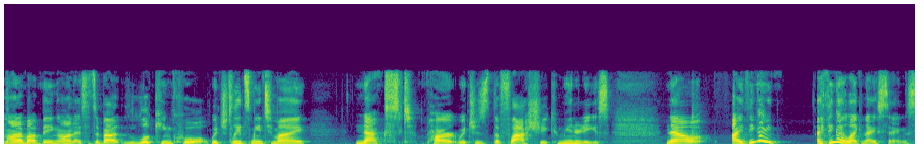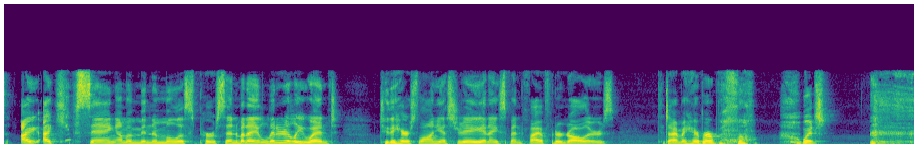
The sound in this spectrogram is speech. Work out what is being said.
not about being honest, it's about looking cool, which leads me to my next part, which is the flashy communities. Now, I think I I think I like nice things. I, I keep saying I'm a minimalist person, but I literally went to the hair salon yesterday and I spent $500 to dye my hair purple, which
